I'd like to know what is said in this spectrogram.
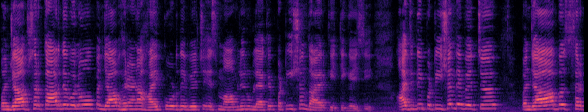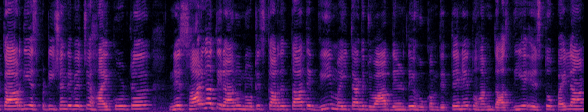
ਪੰਜਾਬ ਸਰਕਾਰ ਦੇ ਵੱਲੋਂ ਪੰਜਾਬ ਹਰਿਆਣਾ ਹਾਈ ਕੋਰਟ ਦੇ ਵਿੱਚ ਇਸ ਮਾਮਲੇ ਨੂੰ ਲੈ ਕੇ ਪਟੀਸ਼ਨ ਦਾਇਰ ਕੀਤੀ ਗਈ ਸੀ। ਅੱਜ ਦੀ ਪਟੀਸ਼ਨ ਦੇ ਵਿੱਚ ਪੰਜਾਬ ਸਰਕਾਰ ਦੀ ਇਸ ਪਟੀਸ਼ਨ ਦੇ ਵਿੱਚ ਹਾਈ ਕੋਰਟ ਨੇ ਸਾਰੀਆਂ ਧਿਰਾਂ ਨੂੰ ਨੋਟਿਸ ਕਰ ਦਿੱਤਾ ਤੇ 20 ਮਈ ਤੱਕ ਜਵਾਬ ਦੇਣ ਦੇ ਹੁਕਮ ਦਿੱਤੇ ਨੇ। ਤੁਹਾਨੂੰ ਦੱਸ ਦਈਏ, ਇਸ ਤੋਂ ਪਹਿਲਾਂ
